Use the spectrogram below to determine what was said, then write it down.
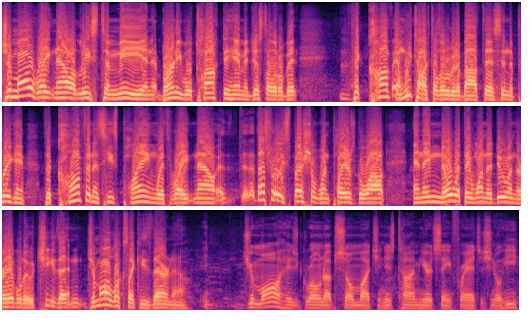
Jamaal, right now, at least to me, and Bernie will talk to him in just a little bit. The conf- and we talked a little bit about this in the pregame. The confidence he's playing with right now, uh, th- that's really special when players go out and they know what they want to do and they're able to achieve that. And Jamaal looks like he's there now. Jamaal has grown up so much in his time here at St. Francis. You know, he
